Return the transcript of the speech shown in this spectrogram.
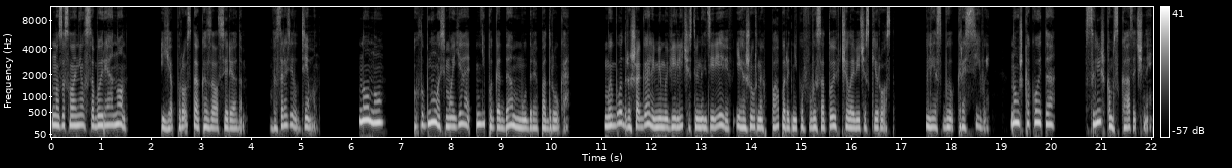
но заслонил с собой Рианон. Я просто оказался рядом», — возразил демон. «Ну-ну», — улыбнулась моя не по годам мудрая подруга. Мы бодро шагали мимо величественных деревьев и ажурных папоротников высотой в человеческий рост. Лес был красивый, но уж какой-то слишком сказочный.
